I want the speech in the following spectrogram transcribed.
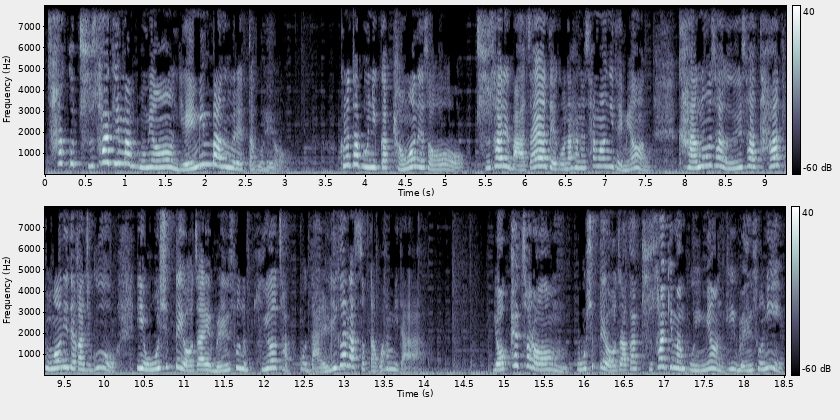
자꾸 주사기만 보면 예민 반응을 했다고 해요. 그렇다 보니까 병원에서 주사를 맞아야 되거나 하는 상황이 되면 간호사, 의사 다 동원이 돼가지고 이 50대 여자의 왼손을 부여잡고 난리가 났었다고 합니다. 옆에처럼 50대 여자가 주사기만 보이면 이 왼손이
